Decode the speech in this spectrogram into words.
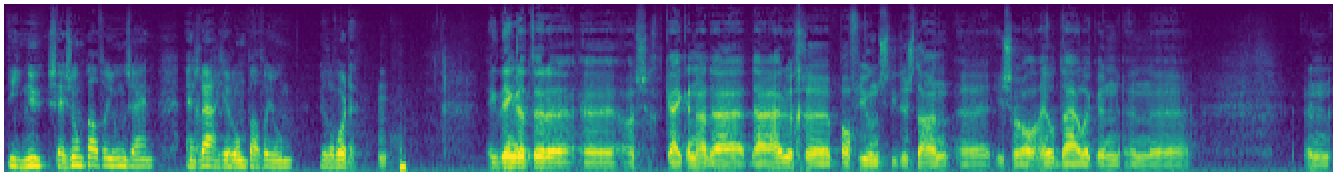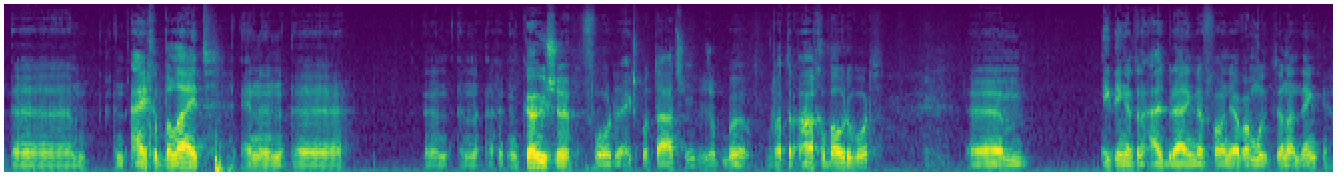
die nu seizoenpaviljoen zijn en graag je rondpaviljoen willen worden. Hm. Ik denk dat er, uh, als je gaat kijken naar de, de huidige paviljoens die er staan... Uh, is er al heel duidelijk een, een, uh, een, een, eigen beleid en een, een, een, een, keuze voor de exploitatie. Dus op wat er aangeboden wordt. Um, ik denk dat een uitbreiding daarvan, ja, waar moet ik dan aan denken?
